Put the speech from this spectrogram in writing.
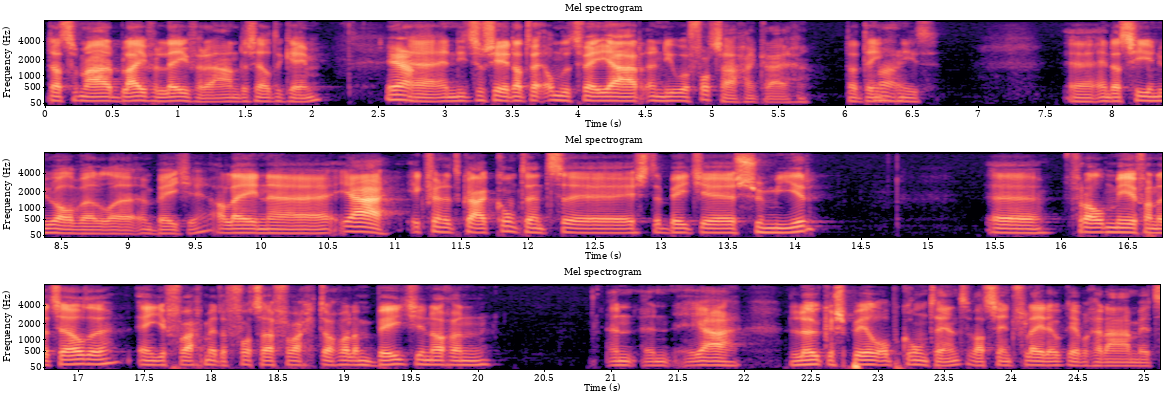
dat ze maar blijven leveren aan dezelfde game. ja. Eh, en niet zozeer dat we om de twee jaar een nieuwe Forza gaan krijgen. Dat denk ik niet. Eh, en dat zie je nu al wel eh, een beetje. Alleen, eh, ja, ik vind het qua content is het een beetje sumier. Vooral meer van hetzelfde. En je verwacht met de Forza verwacht je toch wel een beetje nog een, een, een ja, leuke speel op content. Wat ze in het verleden ook hebben gedaan met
